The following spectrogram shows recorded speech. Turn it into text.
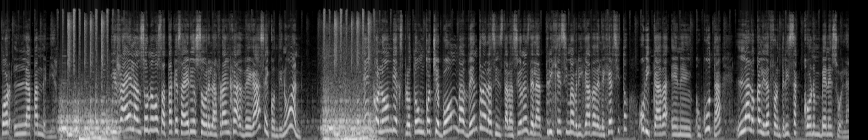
por la pandemia. Israel lanzó nuevos ataques aéreos sobre la franja de Gaza y continúan. Colombia explotó un coche bomba dentro de las instalaciones de la trigésima brigada del ejército ubicada en eh, Cúcuta, la localidad fronteriza con Venezuela.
